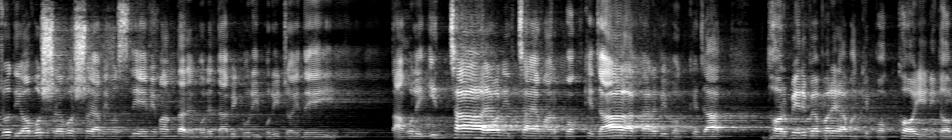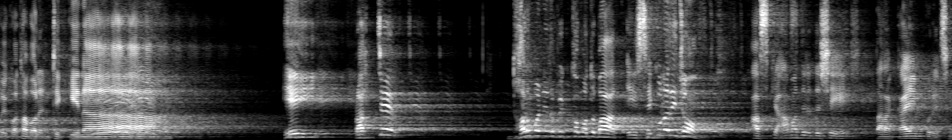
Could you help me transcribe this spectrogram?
যদি অবশ্যই অবশ্যই আমি মুসলিম, ইমানদারে বলে দাবি করি, পরিচয় দেই তাহলে ইচ্ছায় অনিচ্ছায় আমার পক্ষে যাক, আর বিপক্ষে যাক, ধর্মের ব্যাপারে আমাকে পক্ষ এ নিতে হবে, কথা বলেন ঠিক কিনা? এই প্রাচ্যের ধর্মনিরপেক্ষ মতবাদ, এই সেকুলারিজম আজকে আমাদের দেশে তারা কায়েম করেছে।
